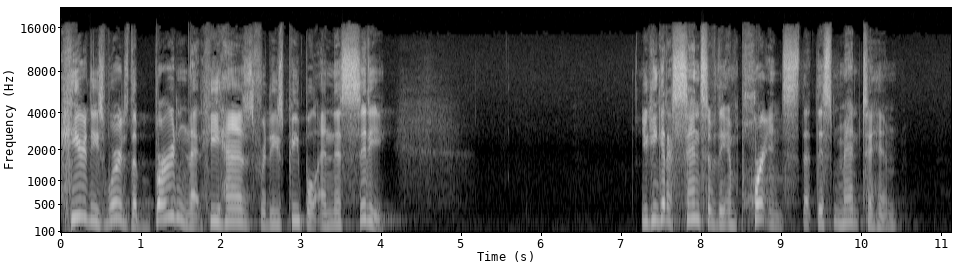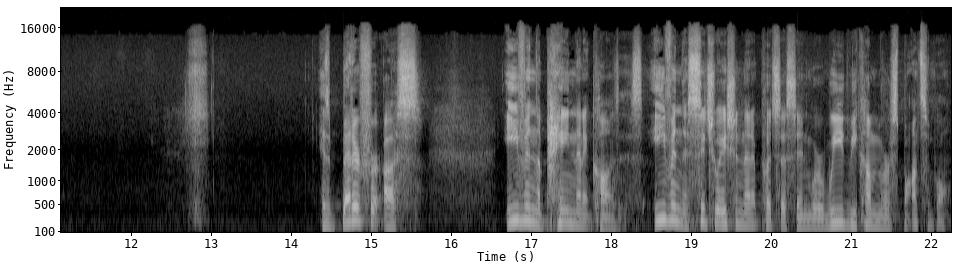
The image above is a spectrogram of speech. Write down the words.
Hear these words, the burden that he has for these people and this city. You can get a sense of the importance that this meant to him. Is better for us, even the pain that it causes, even the situation that it puts us in where we become responsible.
